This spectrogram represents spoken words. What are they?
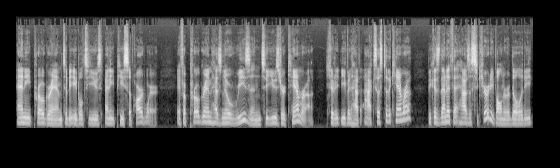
any program to be able to use any piece of hardware. If a program has no reason to use your camera, should it even have access to the camera? Because then if it has a security vulnerability,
